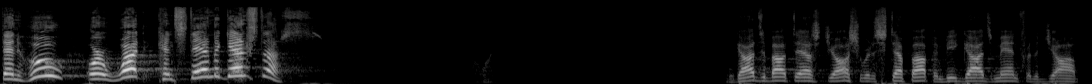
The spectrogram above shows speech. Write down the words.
then who or what can stand against us? And God's about to ask Joshua to step up and be God's man for the job.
